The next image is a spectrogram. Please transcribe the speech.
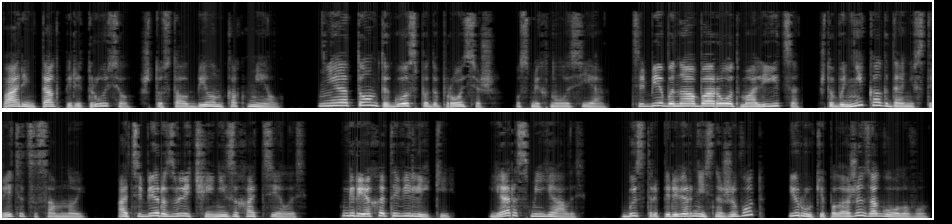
Парень так перетрусил, что стал белым как мел. «Не о том ты Господа просишь», — усмехнулась я. Тебе бы наоборот молиться, чтобы никогда не встретиться со мной. А тебе развлечений захотелось. Грех это великий. Я рассмеялась. Быстро перевернись на живот и руки положи за голову.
